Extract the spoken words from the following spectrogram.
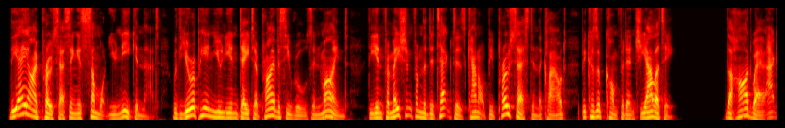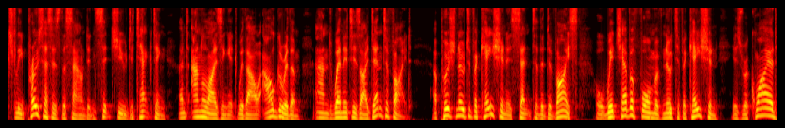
The AI processing is somewhat unique in that, with European Union data privacy rules in mind, the information from the detectors cannot be processed in the cloud because of confidentiality. The hardware actually processes the sound in situ, detecting and analyzing it with our algorithm, and when it is identified, a push notification is sent to the device or whichever form of notification is required,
